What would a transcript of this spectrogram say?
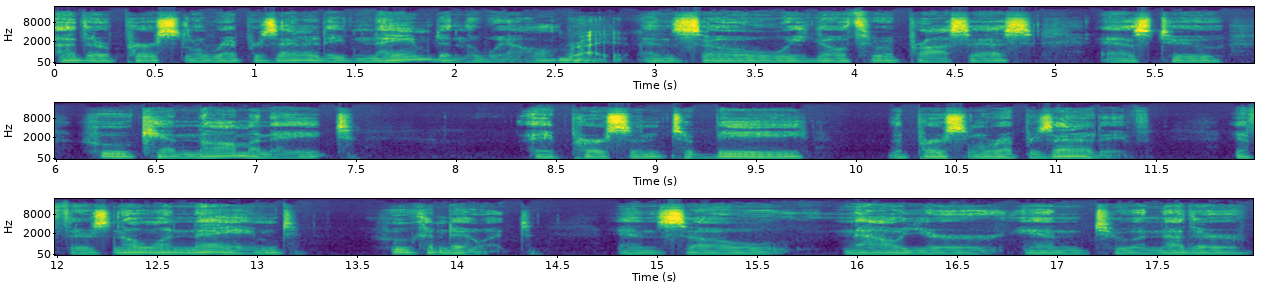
other personal representative named in the will. Right. And so we go through a process as to who can nominate a person to be the personal representative. If there's no one named, who can do it? And so now you're into another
